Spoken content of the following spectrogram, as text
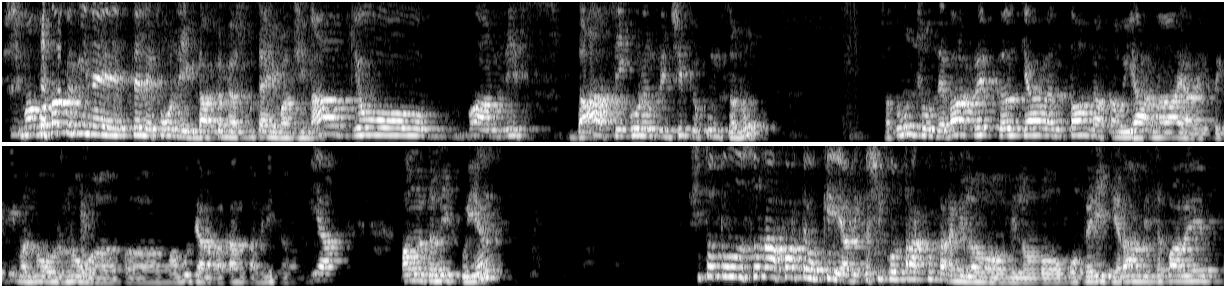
Și m-a votat pe mine telefonic dacă mi-aș putea imagina. Eu am zis, da, sigur, în principiu, cum să nu. Și atunci, undeva, cred că chiar în toamna sau iarna aia respectivă, în 99, uh, am avut iară vacanță, am venit în România, m-am întâlnit cu el și totul suna foarte ok, adică și contractul care mi l-a, mi l-a oferit era, mi se pare,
